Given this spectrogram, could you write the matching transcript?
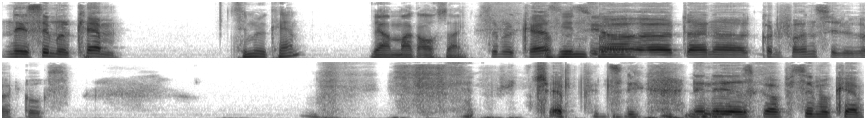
nee, Simulcam. Simulcam? Ja, mag auch sein. Simulcast Auf jeden ist ja äh, deine Konferenz, die du gerade guckst. Champions League. Nee, nee, es gab Simulcam.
